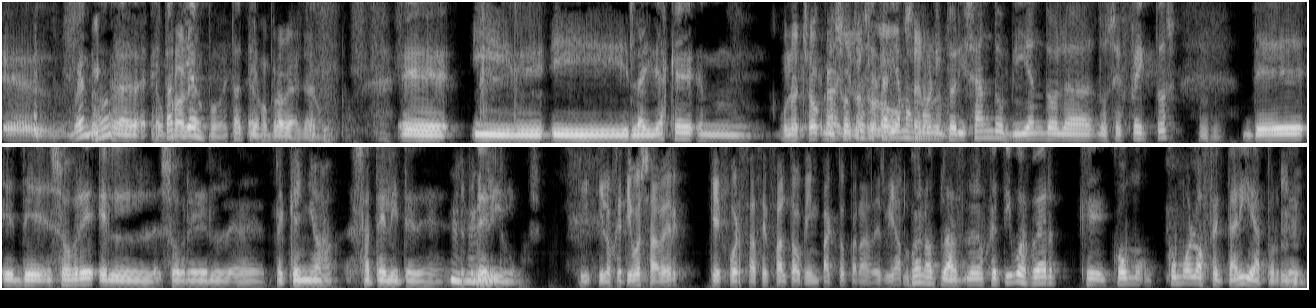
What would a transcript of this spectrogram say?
eh, bueno, eh, está a tiempo, está a Es un tiempo. problema, está ya. a tiempo. Eh, y, y la idea es que mm, Uno choca y el nosotros otro estaríamos monitorizando, viendo las- los efectos Ujú. de, de- sobre el sobre el eh, pequeño satélite de. Didymos. Y, y el objetivo es saber qué fuerza hace falta o qué impacto para desviarlo. Bueno, la- el objetivo es ver que, cómo, cómo lo afectaría, porque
